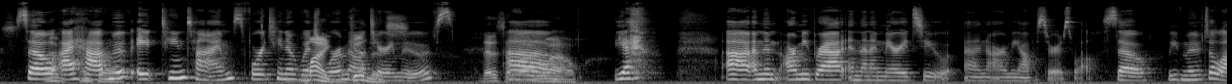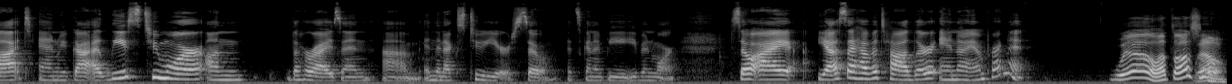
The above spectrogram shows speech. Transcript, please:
So I'm- i have proud. moved 18 times, 14 of which My were military goodness. moves. That is a lot. Wow. Yeah. Uh, I'm an Army brat, and then I'm married to an Army officer as well. So we've moved a lot, and we've got at least two more on the horizon um, in the next two years. So it's going to be even more. So I, yes, I have a toddler, and I am pregnant. Well, that's awesome. Wow.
